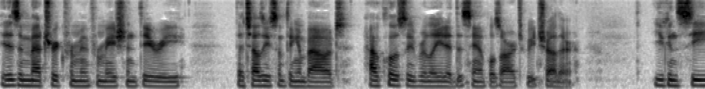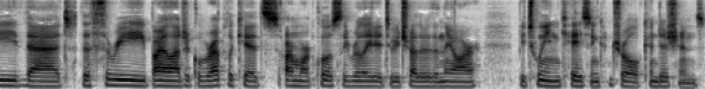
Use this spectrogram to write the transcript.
It is a metric from information theory that tells you something about how closely related the samples are to each other. You can see that the three biological replicates are more closely related to each other than they are between case and control conditions.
